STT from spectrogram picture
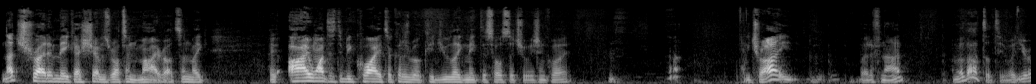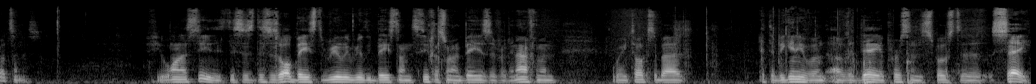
Not try to make Hashem's ratzon my ratzon. Like, like, I want this to be quiet. So Baruch could you like make this whole situation quiet? No. We try, but if not, I'm about to tell you what your ratzon is. If you want to see this, this is this is all based really really based on Sichas Ran Beis of Rabbi Nachman, where he talks about at the beginning of a, of a day a person is supposed to say.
